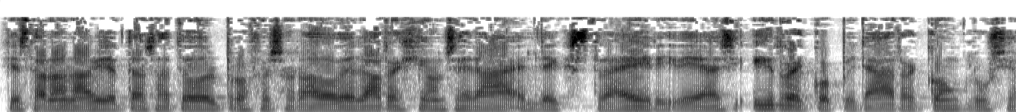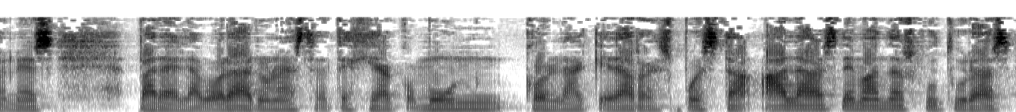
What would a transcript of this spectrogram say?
que estarán abiertas a todo el profesorado de la región, será el de extraer ideas y recopilar conclusiones para elaborar una estrategia común con la que dar respuesta a las demandas futuras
